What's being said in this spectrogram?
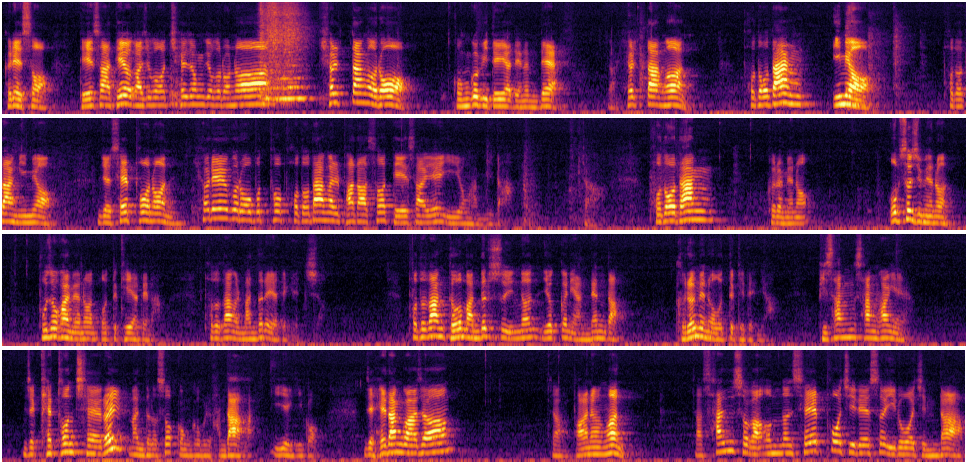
그래서 대사되어 가지고 최종적으로는 혈당으로 공급이 돼야 되는데 혈당은 포도당이며 포도당이며 이제 세포는 혈액으로부터 포도당을 받아서 대사에 이용합니다. 자, 포도당 그러면은 없어지면은 부족하면은 어떻게 해야 되나? 포도당을 만들어야 되겠죠. 포도당 더 만들 수 있는 여건이 안 된다. 그러면 어떻게 되냐? 비상 상황에 이제 케톤체를 만들어서 공급을 한다. 이 얘기고. 이제 해당 과정 자, 반응은 자, 산소가 없는 세포질에서 이루어진다.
